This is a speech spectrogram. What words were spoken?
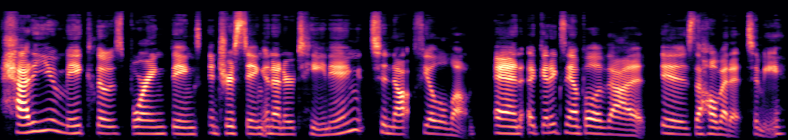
how do you make those boring things interesting and entertaining to not feel alone? And a good example of that is the home edit to me,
